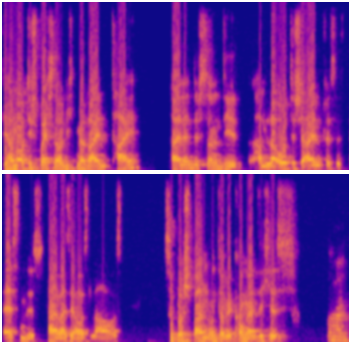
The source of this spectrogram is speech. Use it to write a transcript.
Die haben auch, die sprechen auch nicht mehr rein Thai, thailändisch, sondern die haben laotische Einflüsse. Das Essen ist teilweise aus Laos. Super spannend und der Mekong an sich ist Boah,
